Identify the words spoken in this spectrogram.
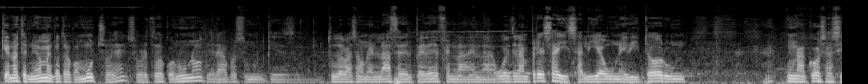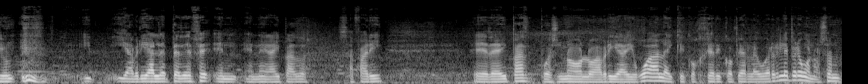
que no he tenido, me encontré con mucho, ¿eh? sobre todo con uno, que era pues que tú dabas a un enlace del PDF en la, en la, web de la empresa y salía un editor, un, una cosa así, un, y, y, abría el PDF en, en el iPad Safari eh, de iPad, pues no lo habría igual, hay que coger y copiar la URL, pero bueno, son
